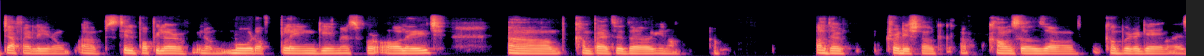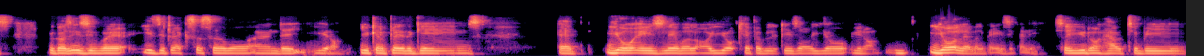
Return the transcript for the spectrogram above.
definitely you know uh, still popular you know mode of playing gamers for all age um, compared to the you know other traditional uh, consoles or computer gamers because it's very easy to accessible and uh, you know you can play the games at your age level or your capabilities or your you know your level basically. So you don't have to be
